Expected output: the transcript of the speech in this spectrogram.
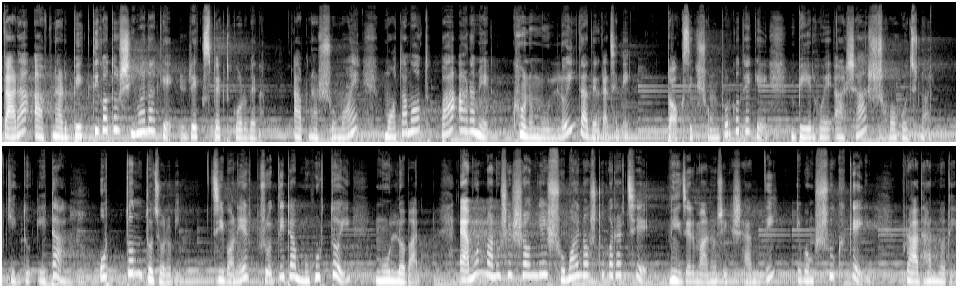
তারা আপনার ব্যক্তিগত সীমানাকে রেসপেক্ট করবে না। আপনার সময়, মতামত বা আরামের কোনো মূল্যই তাদের কাছে নেই। টক্সিক সম্পর্ক থেকে বের হয়ে আসা সহজ নয়। কিন্তু এটা অত্যন্ত জরুরি। জীবনের প্রতিটা মুহূর্তই মূল্যবান। এমন মানুষের সঙ্গে সময় নষ্ট করার চেয়ে নিজের মানসিক শান্তি এবং সুখকেই প্রাধান্য দিন।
